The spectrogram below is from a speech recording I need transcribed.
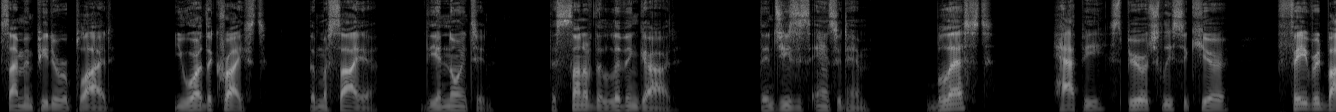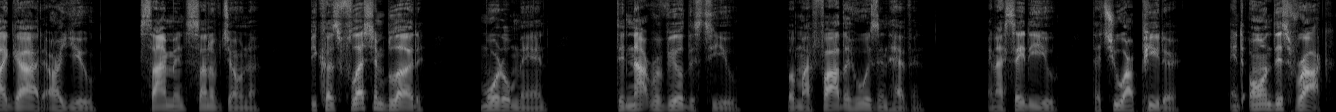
Simon Peter replied, You are the Christ, the Messiah, the Anointed, the Son of the living God. Then Jesus answered him, Blessed, happy, spiritually secure, Favored by God are you, Simon, son of Jonah, because flesh and blood, mortal man, did not reveal this to you, but my Father who is in heaven. And I say to you that you are Peter, and on this rock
